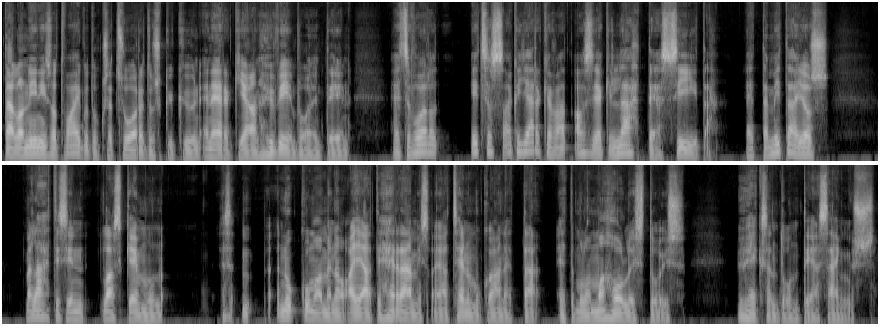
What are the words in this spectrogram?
täällä on niin isot vaikutukset suorituskykyyn, energiaan, hyvinvointiin, että se voi olla itse asiassa aika järkevä asiakin lähteä siitä, että mitä jos mä lähtisin laskemaan mun nukkumaanmenoajat ja heräämisajat sen mukaan, että, että mulla mahdollistuisi yhdeksän tuntia sängyssä.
